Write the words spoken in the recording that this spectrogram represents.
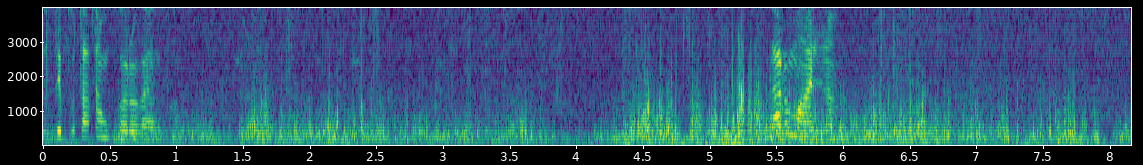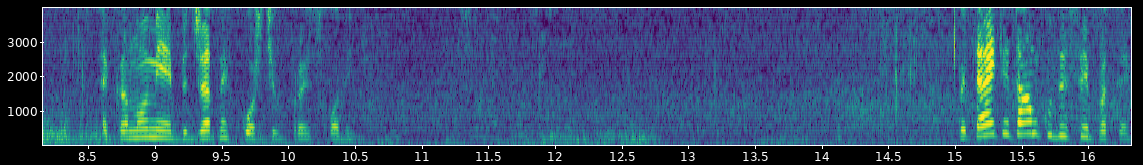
з депутатом Коровенком. Нормально. Економія бюджетних коштів відбувається. Питайте там, куди сипати.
